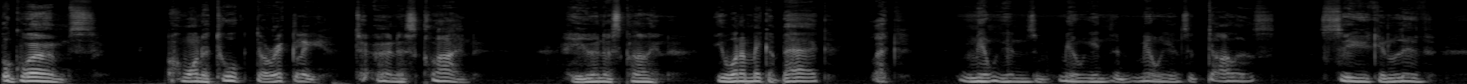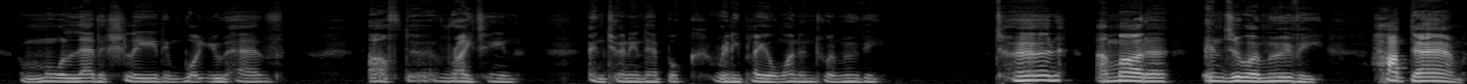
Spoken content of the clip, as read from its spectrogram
Bookworms. I want to talk directly to Ernest Cline. Hey, Ernest Cline, you want to make a bag? Like millions and millions and millions of dollars so you can live more lavishly than what you have after writing and turning that book Ready Player One into a movie. Turn Armada into a movie. Hot damn.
